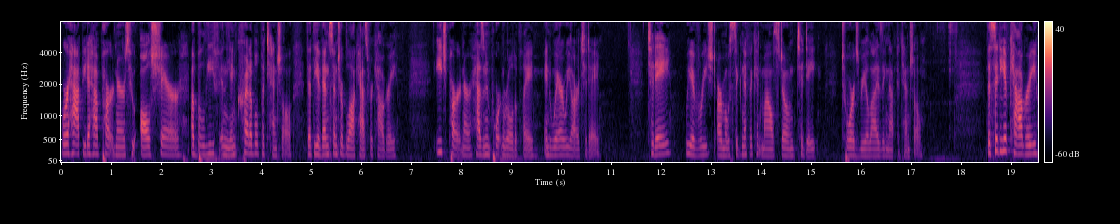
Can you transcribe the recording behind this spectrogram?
We're happy to have partners who all share a belief in the incredible potential that the Event Center block has for Calgary. Each partner has an important role to play in where we are today. Today, we have reached our most significant milestone to date towards realizing that potential. The City of Calgary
